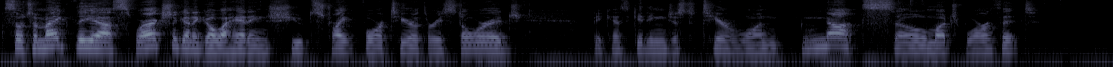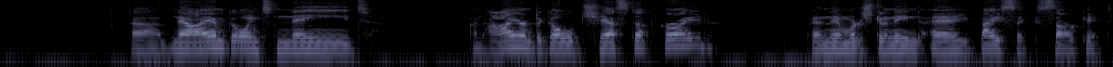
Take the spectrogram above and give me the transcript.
So to make this, we're actually going to go ahead and shoot straight for tier 3 storage because getting just a tier 1, not so much worth it. Um, now I am going to need an iron to gold chest upgrade and then we're just going to need a basic circuit.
